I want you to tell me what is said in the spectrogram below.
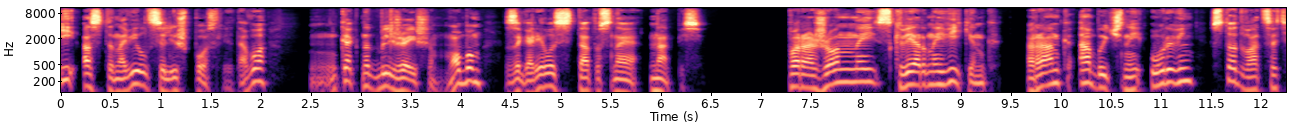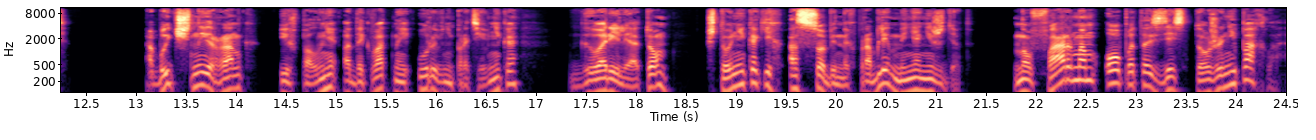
и остановился лишь после того, как над ближайшим мобом загорелась статусная надпись. «Пораженный скверный викинг. Ранг обычный, уровень 120». Обычный ранг и вполне адекватный уровень противника говорили о том, что никаких особенных проблем меня не ждет. Но фармом опыта здесь тоже не пахло,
